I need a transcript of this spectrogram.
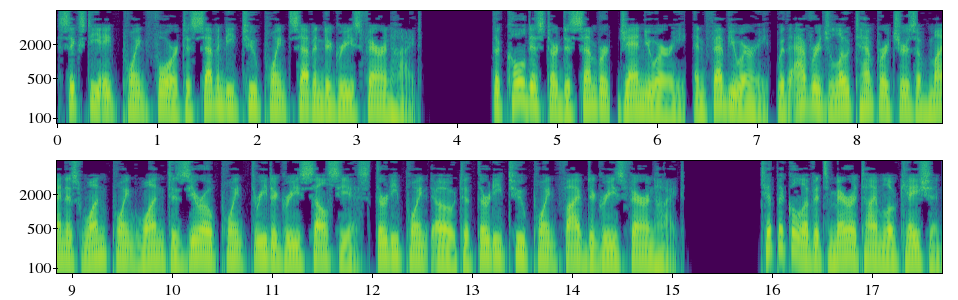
(68.4 to 72.7 degrees Fahrenheit). The coldest are December, January, and February, with average low temperatures of -1.1 to 0.3 degrees Celsius (30.0 to 32.5 degrees Fahrenheit). Typical of its maritime location,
